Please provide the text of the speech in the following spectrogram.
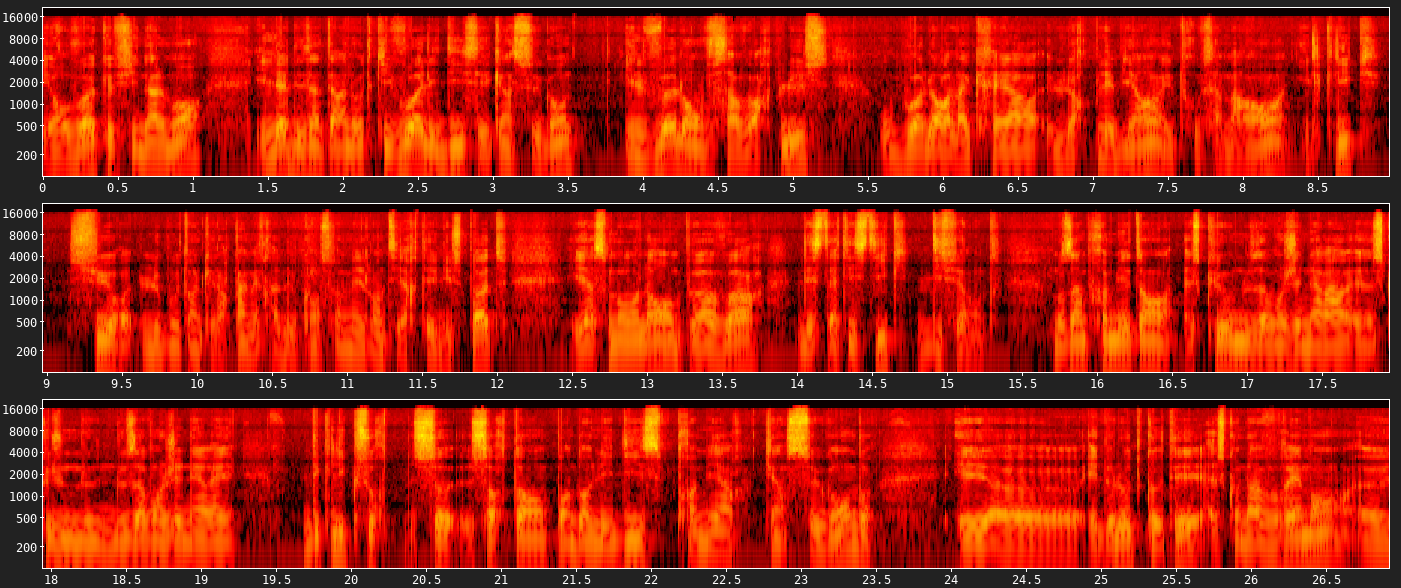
et on voit que finalement, il y a des internautes qui voient les 10 et 15 secondes ils veulent en savoir plus, ou alors la créa leur plaît bien, ils trouvent ça marrant, ils cliquent sur le bouton qui leur permettra de consommer l'entièreté du spot. Et à ce moment-là, on peut avoir des statistiques différentes. Dans un premier temps, est-ce que nous avons généré, est-ce que nous avons généré des clics sortants pendant les 10 premières 15 secondes? Euh, et, de l'autre côté, est-ce qu'on a vraiment euh,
